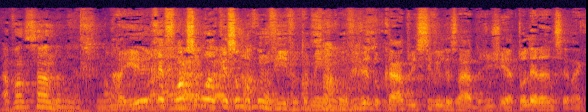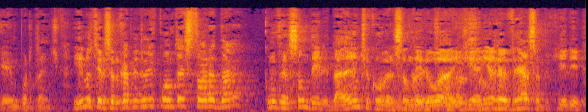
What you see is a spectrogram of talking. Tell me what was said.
avançando nisso. Não, Aí não é- reforça a questão do tá convívio também, né? avançando convívio nisso. educado e civilizado, a, gente, a tolerância, né, que é importante. E no terceiro capítulo ele conta a história da conversão dele, da anticonversão dele, ou a engenharia reversa, porque ele,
